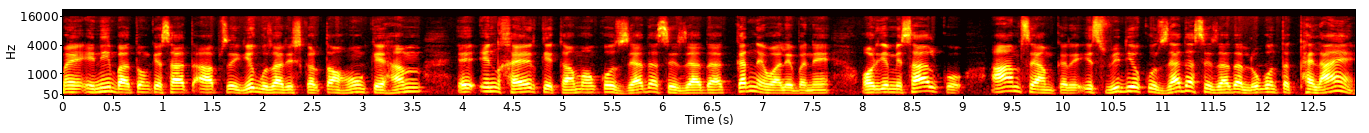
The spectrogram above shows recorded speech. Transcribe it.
मैं इन्हीं बातों के साथ आपसे ये गुजारिश करता हूँ कि हम इन खैर के कामों को ज़्यादा से ज़्यादा करने वाले बने और ये मिसाल को आम से आम करें। इस वीडियो को ज़्यादा से ज़्यादा लोगों तक फैलाएँ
